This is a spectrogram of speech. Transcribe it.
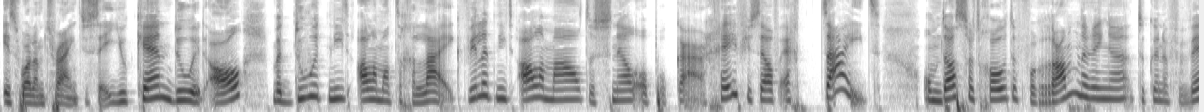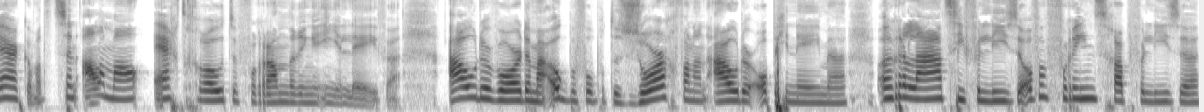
is what I'm trying to say. You can do it all, maar doe het niet allemaal tegelijk. Wil het niet allemaal te snel op elkaar. Geef jezelf echt tijd om dat soort grote veranderingen te kunnen verwerken. Want het zijn allemaal echt grote veranderingen in je leven. Ouder worden, maar ook bijvoorbeeld de zorg van een ouder op je nemen. Een relatie verliezen of een vriendschap verliezen.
